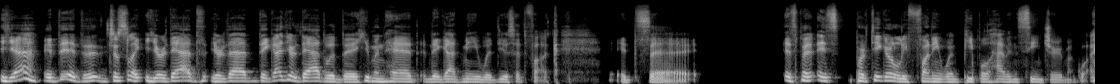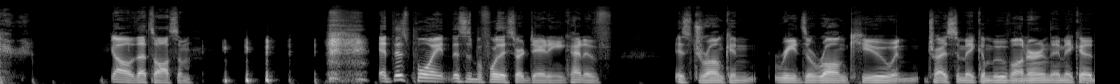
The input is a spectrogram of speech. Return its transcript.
Yeah, it did. Just like your dad, your dad, they got your dad with the human head, and they got me with you said fuck. It's uh, it's it's particularly funny when people haven't seen Jerry Maguire. Oh, that's awesome. At this point, this is before they start dating. He kind of is drunk and reads a wrong cue and tries to make a move on her, and they make a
